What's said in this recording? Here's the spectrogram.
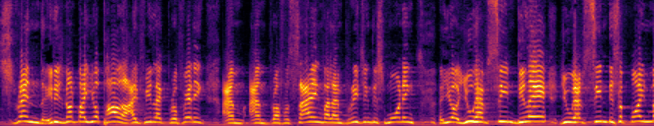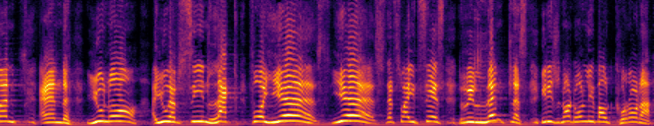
strength. It is not by your power. I feel like prophetic. I'm, I'm prophesying while I'm preaching this morning. You, you have seen delay. You have seen disappointment. And you know, you have seen lack for years. Years. That's why it says relentless. It is not only about Corona,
